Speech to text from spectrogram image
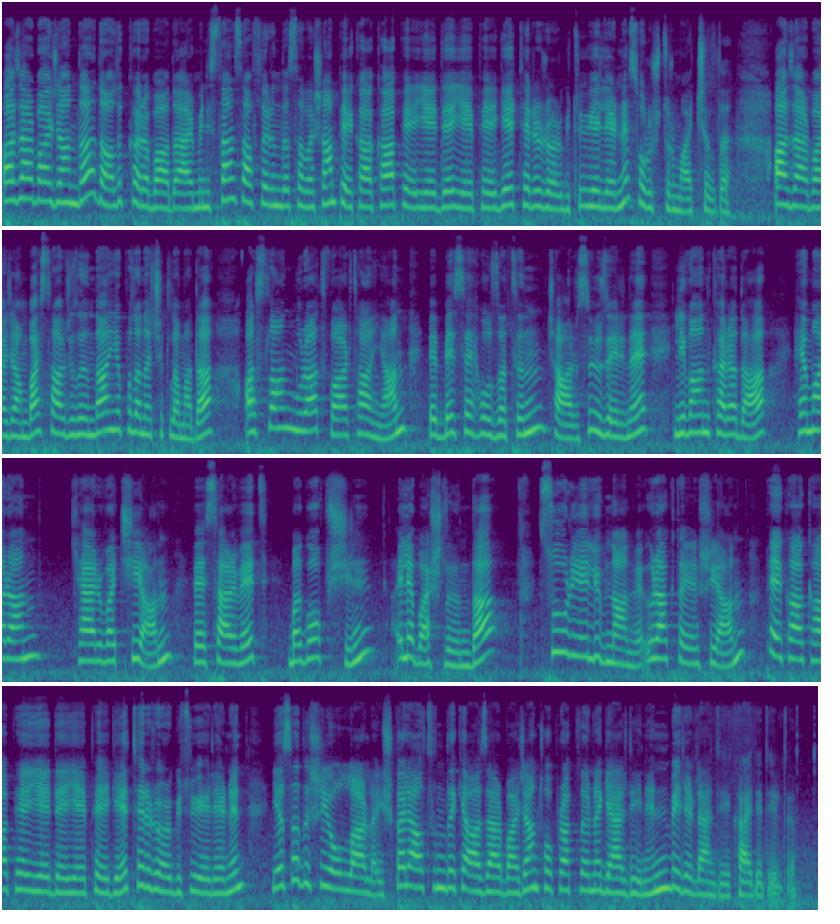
Azerbaycan'da Dağlık Karabağ'da Ermenistan saflarında savaşan PKK, PYD, YPG terör örgütü üyelerine soruşturma açıldı. Azerbaycan Başsavcılığından yapılan açıklamada Aslan Murat Vartanyan ve Bese Hozat'ın çağrısı üzerine Livan Karadağ, Hemaran Kervaçiyan ve Servet Bagopşin elebaşlığında Suriye, Lübnan ve Irak'ta yaşayan PKK, PYD, YPG terör örgütü üyelerinin yasa dışı yollarla işgal altındaki Azerbaycan topraklarına geldiğinin belirlendiği kaydedildi.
